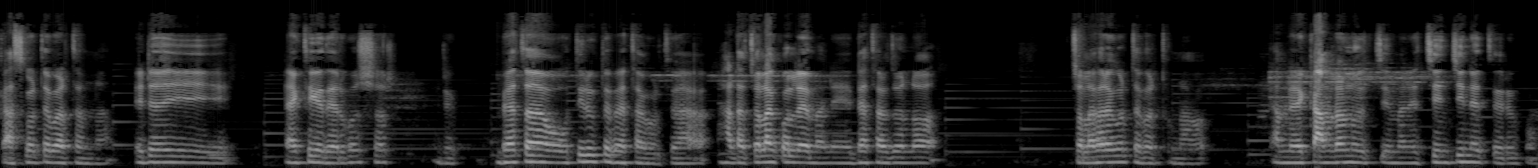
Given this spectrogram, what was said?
কাজ করতে পারতাম না। এটাই এক থেকে দেড় বছর। ব্যথা, অতিরিক্ত ব্যথা করতে। হাঁটা চলা করলে মানে ব্যথার জন্য চলাফেরা করতে পারতাম না। আমরা কামড়ানো মানে চিন চিনচিনে তো এরকম।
